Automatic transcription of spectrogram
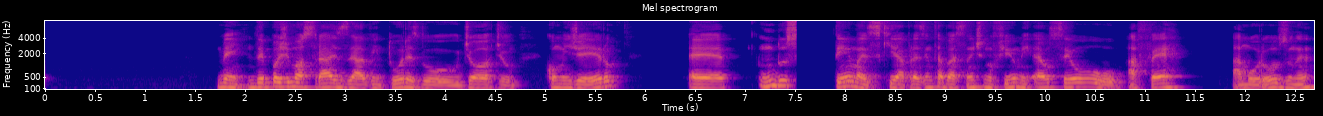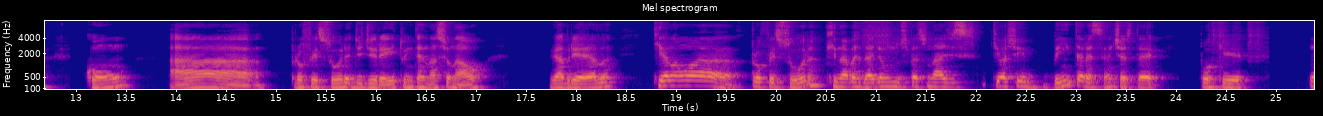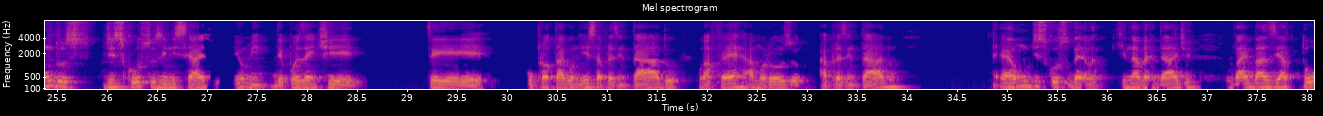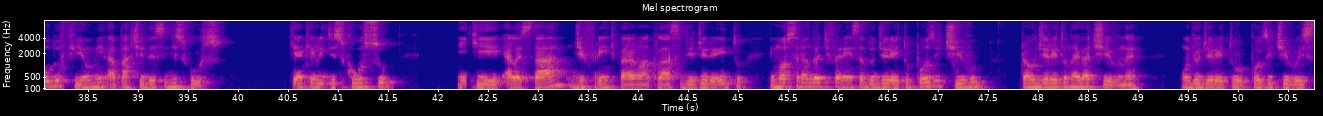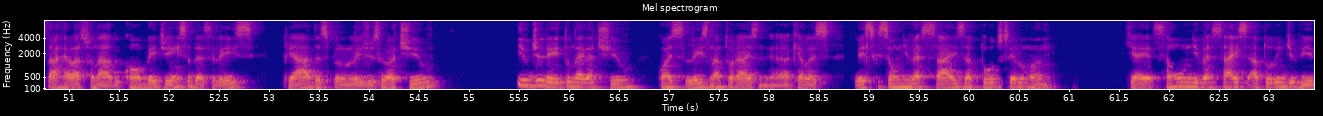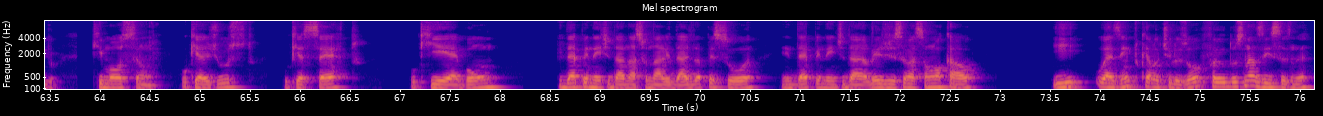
Bem, depois de mostrar as aventuras do Giorgio como engenheiro, é, um dos temas que apresenta bastante no filme é o seu affair amoroso, né, com a professora de Direito Internacional, Gabriela, que ela é uma professora que, na verdade, é um dos personagens que eu achei bem interessante até, porque um dos discursos iniciais do filme, depois da gente ter o protagonista apresentado, o affair amoroso apresentado, é um discurso dela, que na verdade vai basear todo o filme a partir desse discurso, que é aquele discurso em que ela está de frente para uma classe de direito e mostrando a diferença do direito positivo para o direito negativo, né? Onde o direito positivo está relacionado com a obediência das leis criadas pelo legislativo e o direito negativo com as leis naturais, né? Aquelas leis que são universais a todo ser humano. que é, são universais a todo indivíduo, que mostram o que é justo, o que é certo, o que é bom, independente da nacionalidade da pessoa, independente da legislação local. E o exemplo que ela utilizou foi o dos nazistas, né?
